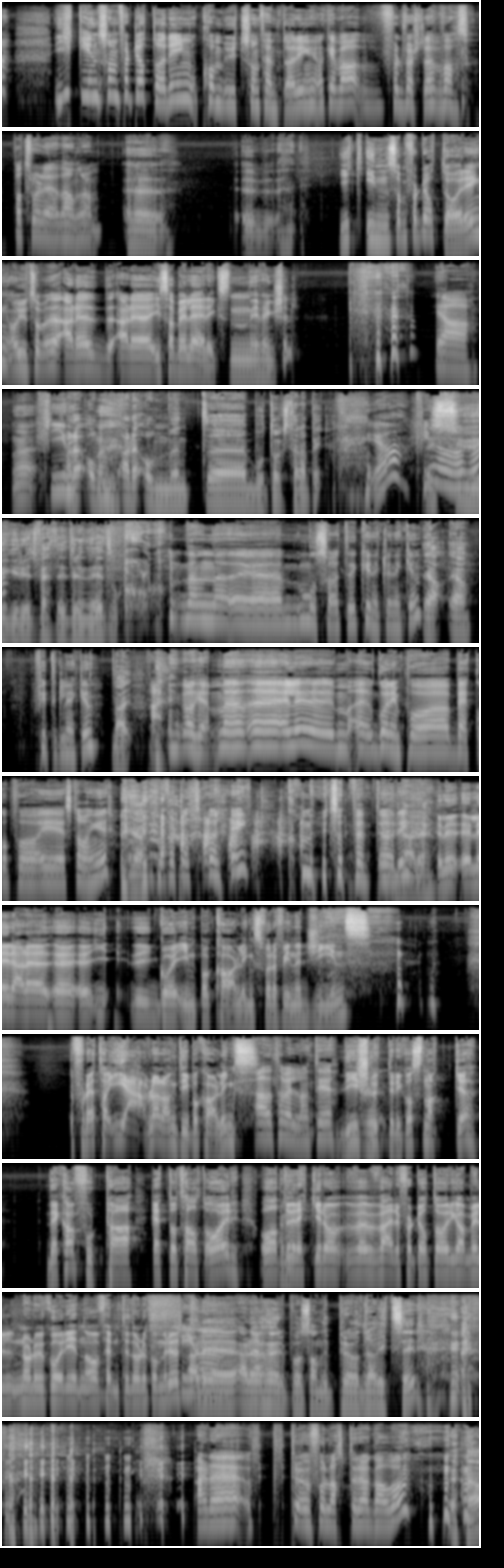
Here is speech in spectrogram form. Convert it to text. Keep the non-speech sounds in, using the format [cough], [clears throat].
Gikk inn som 48-åring, kom ut som 50-åring. Okay, For det første, hva, hva tror dere det handler om? Uh, eh, gikk inn som 48-åring og ut som Er det, er det Isabel Eriksen i fengsel? [laughs] Ja, fin. Er det, om, er det omvendt uh, Botox-terapi? [laughs] Ja, fin De suger ut fettet i trynet ditt. [laughs] Den uh, motsvarer til kvinneklinikken. Ja, ja. Fitteklinikken. Nei. Nei, okay. Men, eh, eller eh, går inn på BK på, i Stavanger. Ja. 48-åring. Kommer ut som 50-åring. er. Eller, eller er det eh, eh, Går inn på Carlings for å finne jeans? For det tar jævla lang tid på Carlings. Ja, det tar veldig lang tid. De slutter ikke å snakke. Det kan fort ta ett og et halvt år, og at du rekker å være 48 år gammel når du går inn, og 50 når du kommer ut. Er det, er det Ja. å høre på Sandeep prøve å dra vitser? [laughs] [laughs] Er det prøve å få latter av Galvan? [laughs] Ja.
